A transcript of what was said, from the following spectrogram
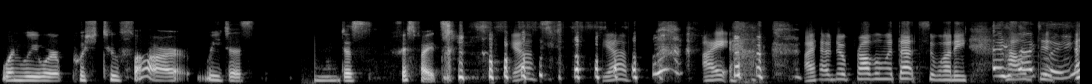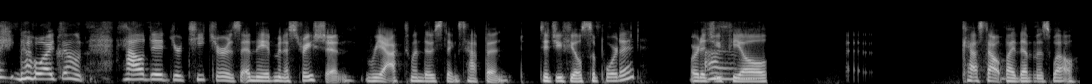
when we were pushed too far, we just, just fistfights. yeah, yeah. I I have no problem with that, Suwanee. Exactly. How did no, I don't. How did your teachers and the administration react when those things happened? Did you feel supported, or did you um, feel cast out by them as well?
